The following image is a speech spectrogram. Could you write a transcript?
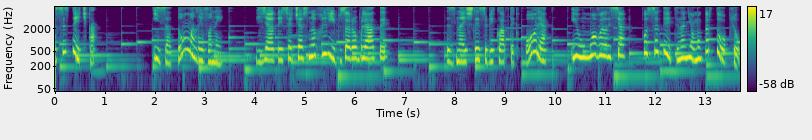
Й сестричка. І задумали вони взятися чесно хліб заробляти. Знайшли собі клаптик поля і умовилися посадити на ньому картоплю.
